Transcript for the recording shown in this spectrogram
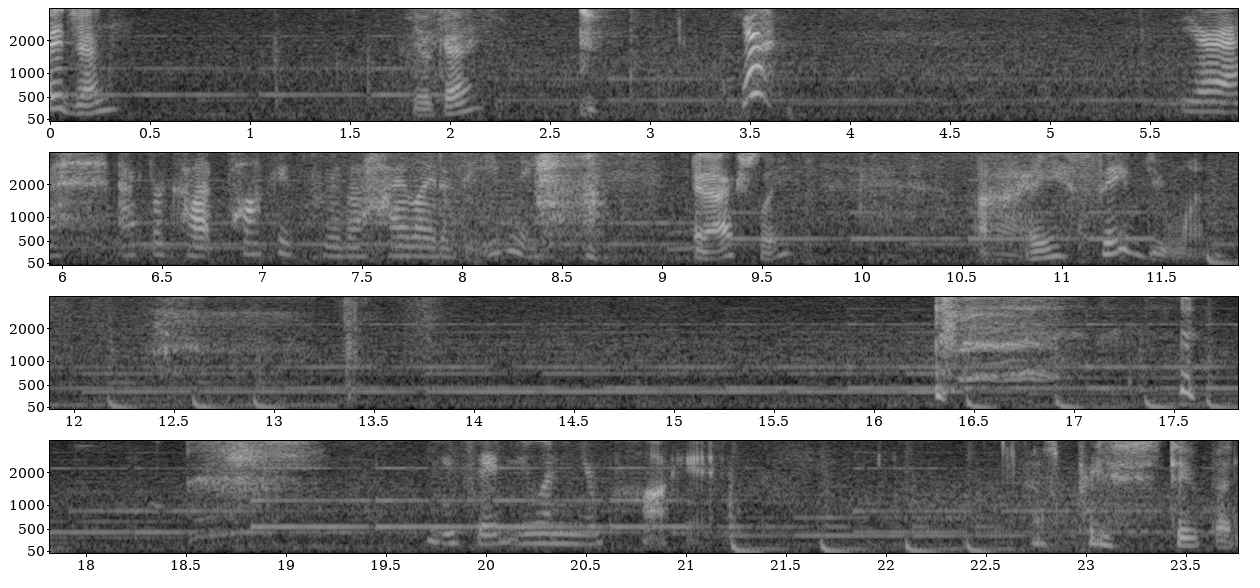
Hey, Jen. You okay? Yeah. Your uh, apricot pockets were the highlight of the evening. And actually, I saved you one. you saved me one in your pocket. That's pretty stupid.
